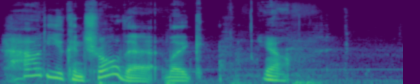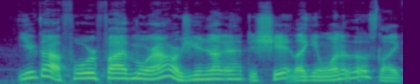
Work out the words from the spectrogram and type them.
how do you control that? Like, Yeah. you got four or five more hours. You're not gonna have to shit like in one of those. Like,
